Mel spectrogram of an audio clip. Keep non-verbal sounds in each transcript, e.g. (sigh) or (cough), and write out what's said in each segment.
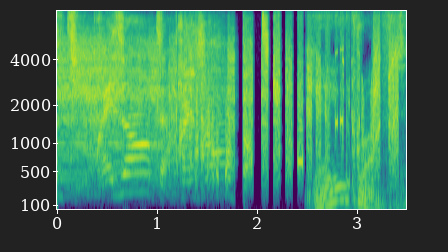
City présente. Gamecraft.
